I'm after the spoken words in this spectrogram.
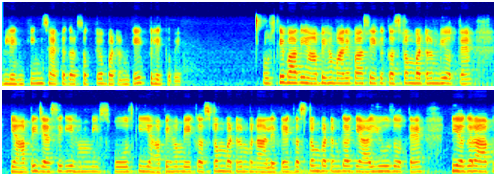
ब्लिंकिंग सेट कर सकते हो बटन के क्लिक पे। उसके बाद यहाँ पे हमारे पास एक कस्टम बटन भी होता है। यहाँ पे जैसे कि हम सपोज़ कि यहाँ पे हम एक कस्टम बटन बना लेते हैं। कस्टम बटन का क्या यूज़ होता है कि अगर आप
